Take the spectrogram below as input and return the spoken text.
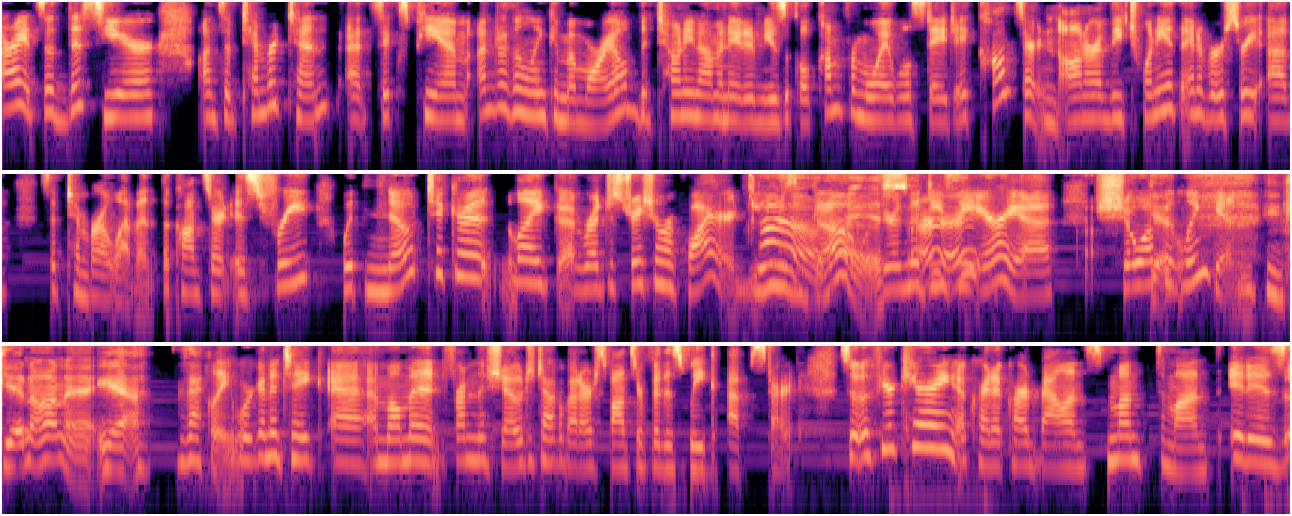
All right. So this year on September 10th at 6 p.m. under the Lincoln Memorial, the Tony nominated musical Come From Away will stage a concert in honor of the 20th anniversary of September 11th. The concert is free with no ticket like uh, registration required. You oh, just go. Nice. If you're in the All DC right. area, show up get, at Lincoln. Get on it. Yeah. Exactly. We're going to take a, a, moment from the show to talk about our sponsor for this week, Upstart. So if you're carrying a credit card balance month to month, it is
